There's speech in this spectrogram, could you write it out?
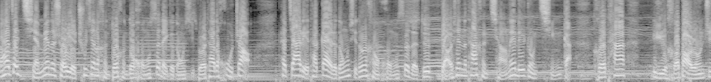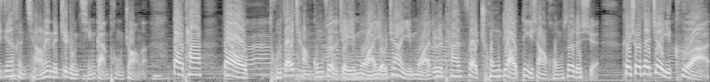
然后在前面的时候也出现了很多很多红色的一个东西，比如他的护照，他家里他盖的东西都是很红色的，就表现了他很强烈的一种情感和他与何宝荣之间很强烈的这种情感碰撞了。到他到屠宰场工作的这一幕啊，有这样一幕啊，就是他在冲掉地上红色的雪，可以说在这一刻啊。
